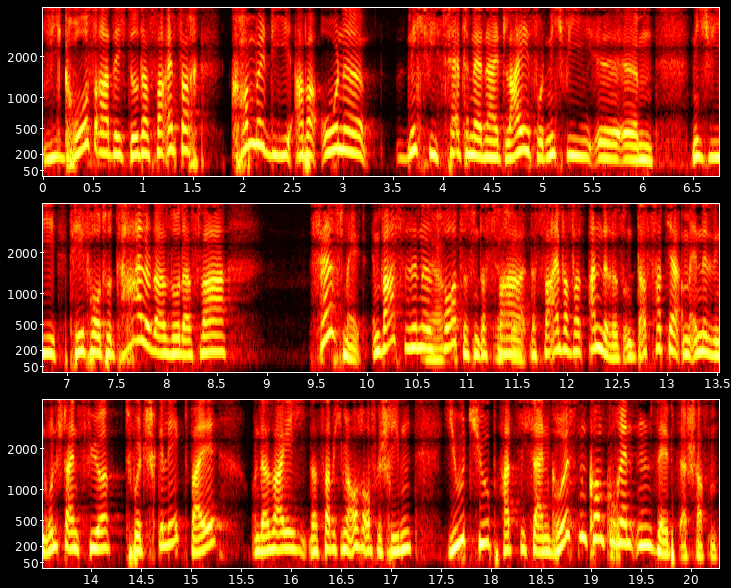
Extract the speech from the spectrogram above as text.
wie großartig. So, das war einfach Comedy, aber ohne nicht wie Saturday Night Live und nicht wie äh, ähm, nicht wie TV Total oder so. Das war Selfmade im wahrsten Sinne des Ja, Wortes und das war so. das war einfach was anderes und das hat ja am Ende den Grundstein für Twitch gelegt, weil und da sage ich, das habe ich mir auch aufgeschrieben, YouTube hat sich seinen größten Konkurrenten selbst erschaffen.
